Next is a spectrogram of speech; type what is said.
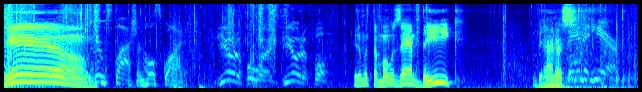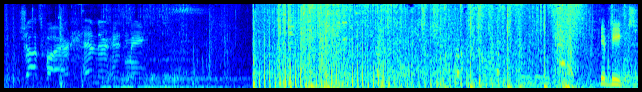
Damn. Splash on whole squad. Beautiful work. Beautiful. Hit him with the Mozambique. Behind us. Here. Shots fired, and they're hitting me. Get beaked.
